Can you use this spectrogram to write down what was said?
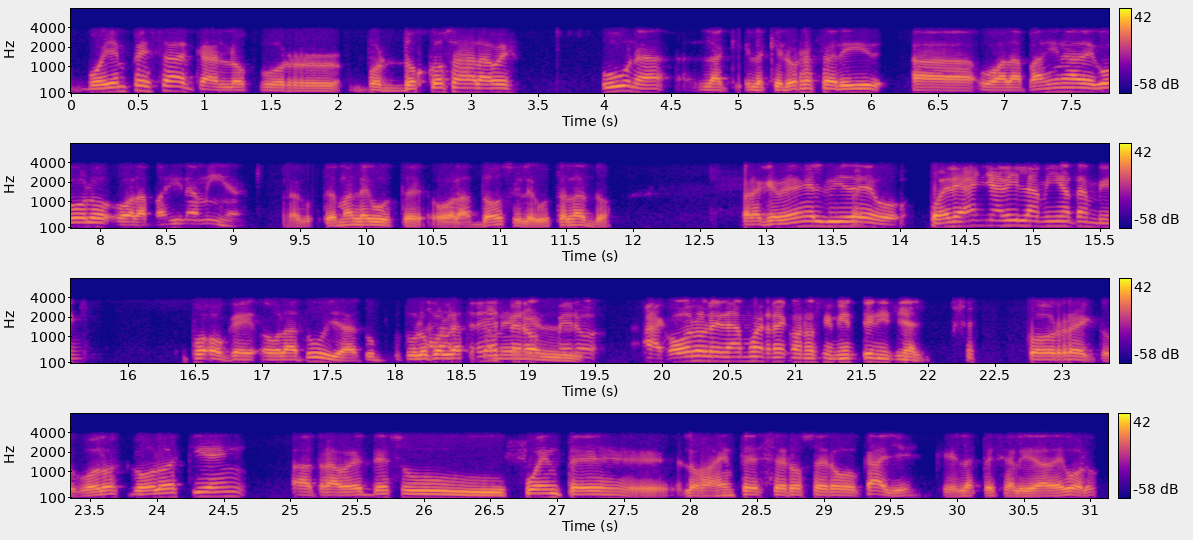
voy a empezar, Carlos, por, por dos cosas a la vez. Una, la que les quiero referir a, o a la página de Golo o a la página mía, la que a usted más le guste, o a las dos, si le gustan las dos. Para que vean el video. Puedes añadir la mía también. Ok, o la tuya, tú, tú lo colgaste también pero, el... pero a Golo le damos el reconocimiento inicial. Correcto, Golo, Golo es quien a través de su fuente, los agentes 00 Calle, que es la especialidad de Golo,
